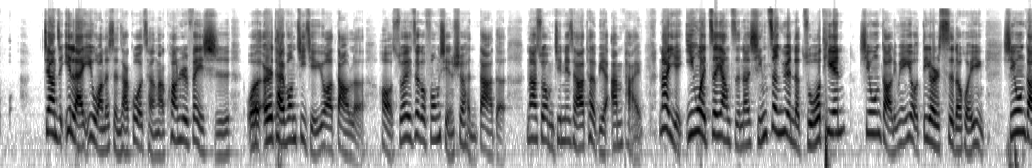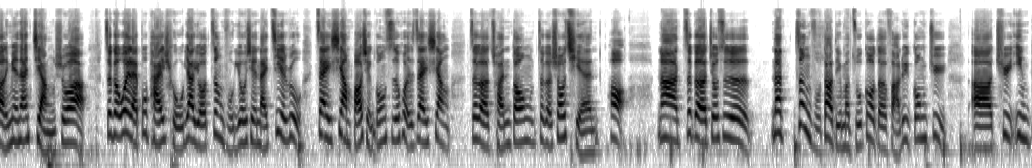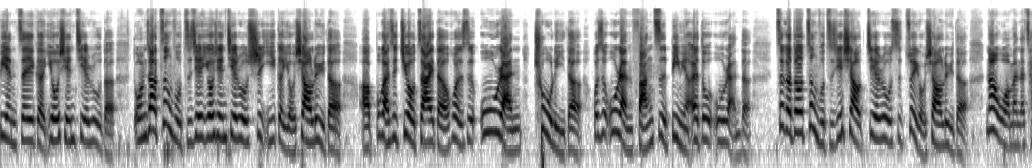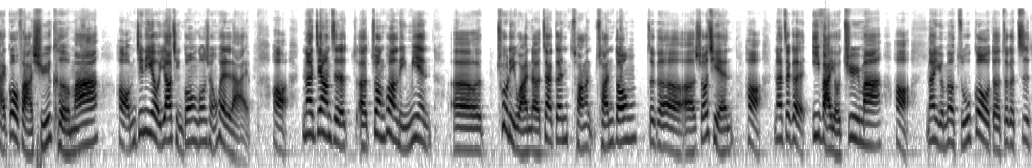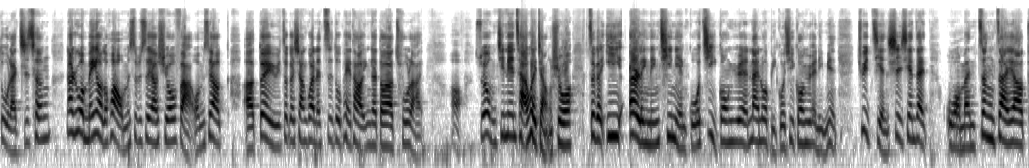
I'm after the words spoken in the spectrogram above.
这样子一来一往的审查过程啊，旷日费时。我而台风季节又要到了，吼，所以这个风险是很大的。那所以我们今天才要特别安排。那也因为这样子呢，行政院的昨天新闻稿里面又有第二次的回应。新闻稿里面他讲说啊，这个未来不排除要由政府优先来介入，再向保险公司或者再向这个船东这个收钱，吼。那这个就是。那政府到底有没有足够的法律工具啊，去应变这个优先介入的？我们知道政府直接优先介入是一个有效率的，呃，不管是救灾的，或者是污染处理的，或是污染防治、避免二度污染的，这个都政府直接效介入是最有效率的。那我们的采购法许可吗？好，我们今天也有邀请公共工程会来，好，那这样子呃状况里面。呃，处理完了再跟船船东这个呃收钱哈，那这个依法有据吗？哈，那有没有足够的这个制度来支撑？那如果没有的话，我们是不是要修法？我们是要呃对于这个相关的制度配套应该都要出来，哦，所以我们今天才会讲说这个一二零零七年国际公约奈诺比国际公约里面去检视现在我们正在要。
